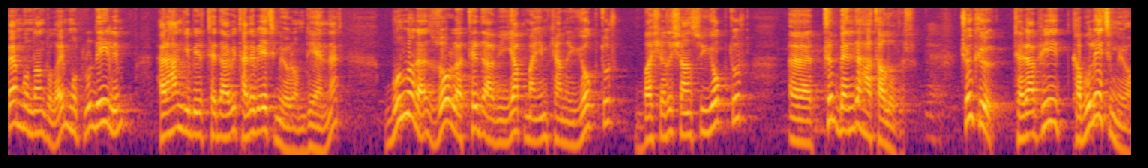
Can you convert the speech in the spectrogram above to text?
Ben bundan dolayı mutlu değilim. Herhangi bir tedavi talep etmiyorum diyenler Bunlara zorla tedavi yapma imkanı yoktur, başarı şansı yoktur, e, tıbben de hatalıdır. Çünkü terapiyi kabul etmiyor.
